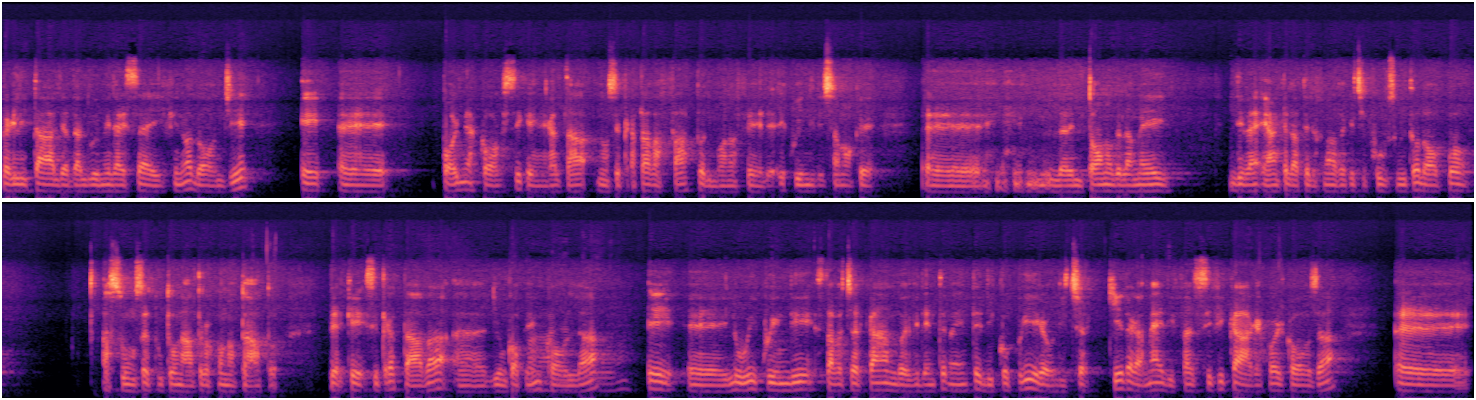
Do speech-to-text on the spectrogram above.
per l'Italia dal 2006 fino ad oggi e eh, poi mi accorsi che in realtà non si trattava affatto di buona fede e quindi diciamo che eh, il, il tono della dive- e anche la telefonata che ci fu subito dopo assunse tutto un altro connotato perché si trattava eh, di un copia e incolla e eh, lui quindi stava cercando evidentemente di coprire o di cer- chiedere a me di falsificare qualcosa eh,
